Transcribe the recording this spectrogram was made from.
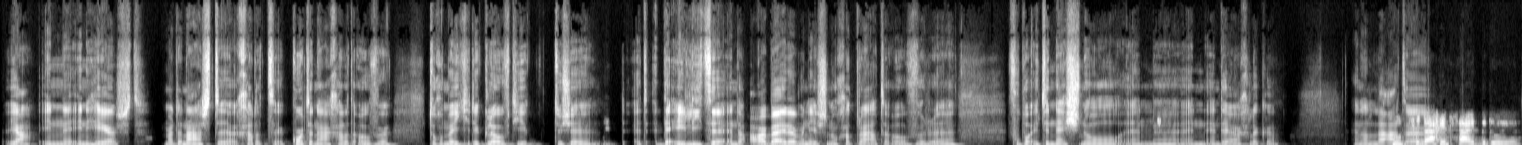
ja, in, in heerst. Maar daarnaast uh, gaat het, uh, kort daarna gaat het over toch een beetje de kloof die tussen het, de elite en de arbeider, wanneer ze nog gaat praten over voetbal international en, en, en dergelijke. En dan later. Vandaag in Zuid bedoel je?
